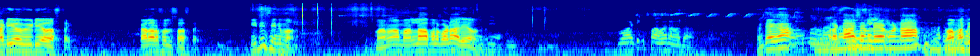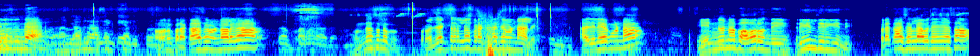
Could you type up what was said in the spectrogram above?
ఆడియో వీడియో వస్తాయి. కలర్ఫుల్స్ వస్తాయి. ఇది సినిమా. మన మన లోపల కూడా అదే ఉంది. అంతేగా? ప్రకాశం లేకుండా బొమ్మ తిరుగుతుందా? అవును ప్రకాశం ఉండాలిగా. ఉంది అసలు. ప్రొజెక్టర్లో ప్రకాశం ఉండాలి. అది లేకుండా ఎన్నున్న పవర్ ఉంది. రీల్ తిరిగింది. ప్రకాశం లేకపోతే ఏం చేస్తావు?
